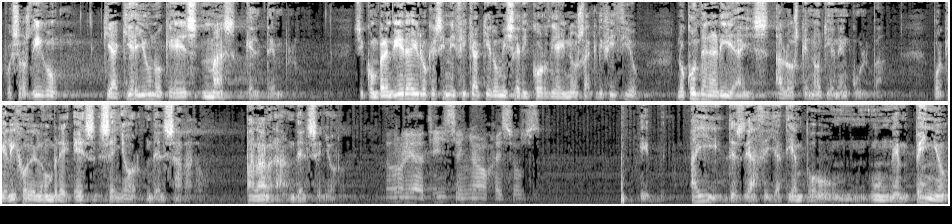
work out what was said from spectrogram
Pues os digo que aquí hay uno que es más que el templo. Si comprendierais lo que significa quiero misericordia y no sacrificio, no condenaríais a los que no tienen culpa, porque el Hijo del Hombre es Señor del sábado. Palabra del Señor. Gloria a ti, Señor Jesús. Y hay desde hace ya tiempo un, un empeño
